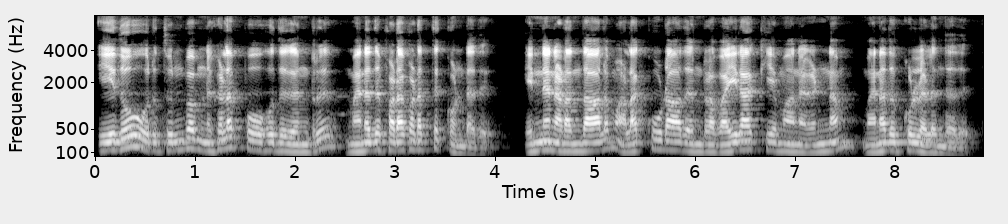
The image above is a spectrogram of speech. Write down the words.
ஏதோ ஒரு துன்பம் நிகழப்போகுது என்று மனது படபடத்து கொண்டது. என்ன நடந்தாலும் அழக்கூடாது என்ற வைராக்கியமான எண்ணம் மனதுக்குள் எழுந்தது.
